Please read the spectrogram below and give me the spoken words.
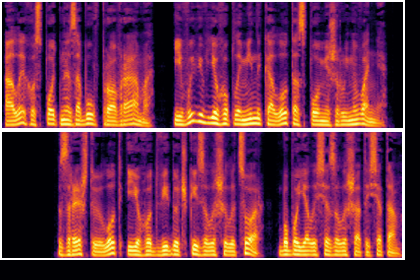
Але Господь не забув про Авраама і вивів його племінника Лота з поміж руйнування. Зрештою, Лот і його дві дочки залишили цуар, бо боялися залишатися там.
